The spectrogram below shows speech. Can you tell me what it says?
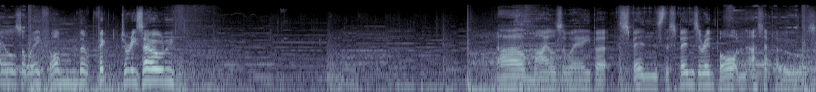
Miles away from the victory zone. Oh, miles away, but spins, the spins are important, I suppose.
